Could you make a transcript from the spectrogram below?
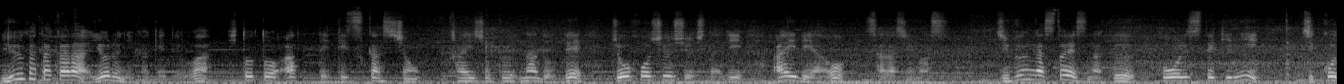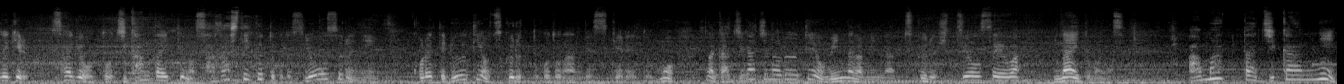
夕方から夜にかけては人と会ってディスカッション会食などで情報収集したりアイデアを探します。自分がストレスなく効率的に実行できる作業と時間帯っていうのを探していくってことです。要するにこれってルーティンを作るってことなんですけれども、ま、ガチガチのルーティンをみんながみんな作る必要性はないと思います。余った時間に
